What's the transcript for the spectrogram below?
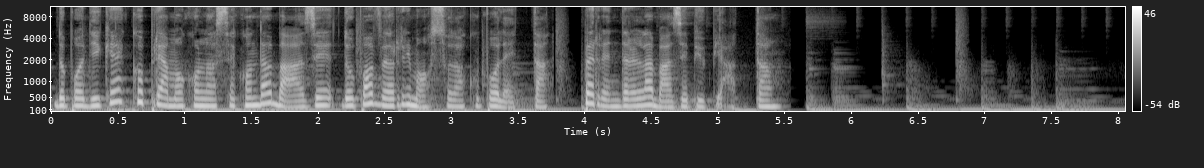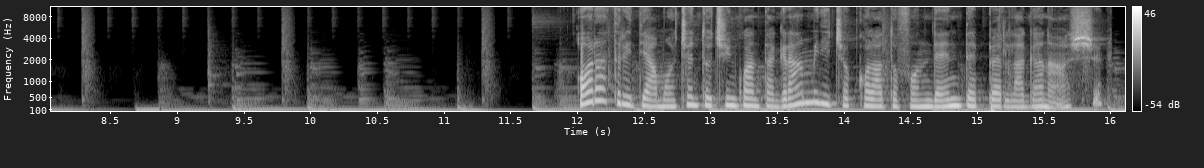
dopodiché copriamo con la seconda base dopo aver rimosso la cupoletta per rendere la base più piatta. Ora tritiamo 150 g di cioccolato fondente per la ganache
